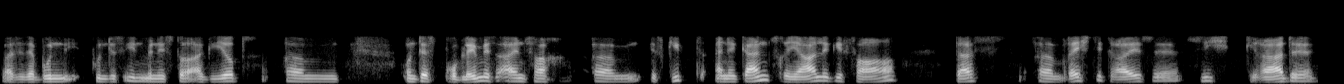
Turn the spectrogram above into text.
quasi der Bund, Bundesinnenminister agiert. Ähm, und das Problem ist einfach, ähm, es gibt eine ganz reale Gefahr, dass ähm, rechte Kreise sich gerade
